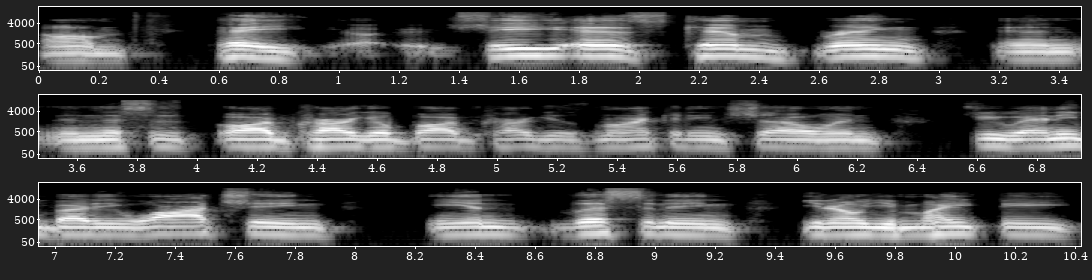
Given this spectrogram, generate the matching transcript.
Um, hey, uh, she is Kim Ring and and this is Bob Cargill, Bob Cargill's marketing show. And to anybody watching and listening, you know, you might be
